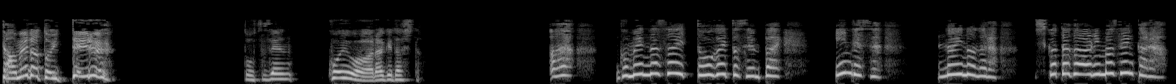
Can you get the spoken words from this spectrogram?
ダメだと言っている突然、声を荒げ出した。あ、ごめんなさい、トーガイト先輩。いいんです。ないのなら仕方がありませんから。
